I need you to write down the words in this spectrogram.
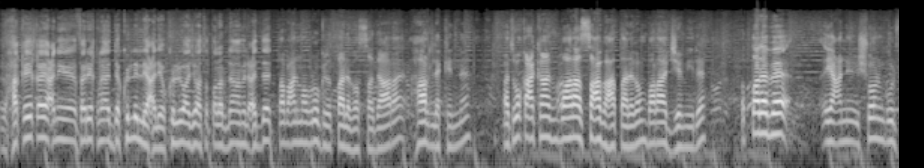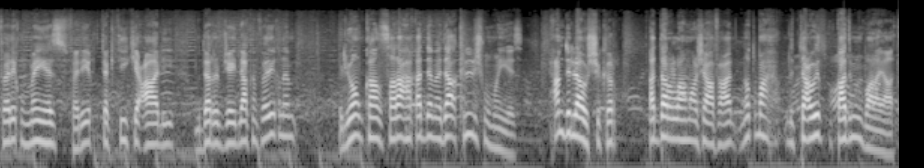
الحقيقة يعني فريقنا أدى كل اللي عليه وكل الواجبات اللي طلبناها من عدة طبعا مبروك للطلبة الصدارة. هارد لكنه أتوقع كانت مباراة صعبة على الطلبة مباراة جميلة. الطلبة يعني شلون نقول فريق مميز فريق تكتيكي عالي مدرب جيد لكن فريقنا اليوم كان صراحة قدم أداء كلش مميز. الحمد لله والشكر. قدر الله ما شاء فعل. نطمح للتعويض قادم المباريات.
